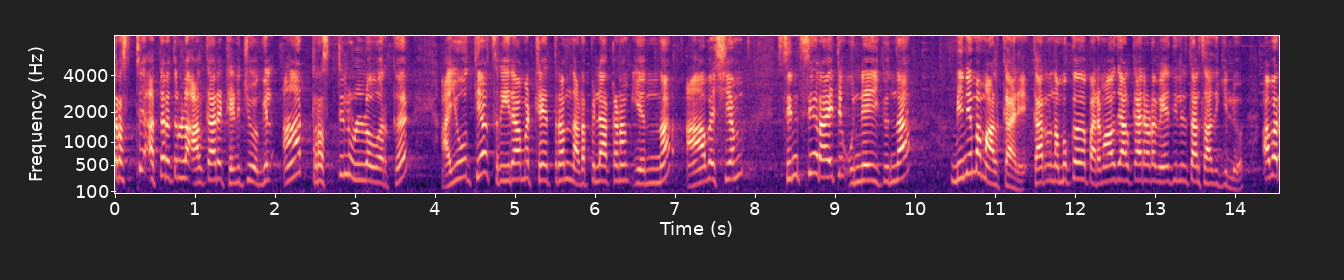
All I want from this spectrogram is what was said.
ട്രസ്റ്റ് അത്തരത്തിലുള്ള ആൾക്കാരെ ക്ഷണിച്ചുവെങ്കിൽ ആ ട്രസ്റ്റിലുള്ളവർക്ക് അയോധ്യ ശ്രീരാമക്ഷേത്രം നടപ്പിലാക്കണം എന്ന ആവശ്യം സിൻസിയറായിട്ട് ഉന്നയിക്കുന്ന മിനിമം ആൾക്കാരെ. കാരണം നമുക്ക് പരമാവധി ആൾക്കാരെ അവിടെ വേദിയിലിരുത്താൻ സാധിക്കില്ലോ അവർ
